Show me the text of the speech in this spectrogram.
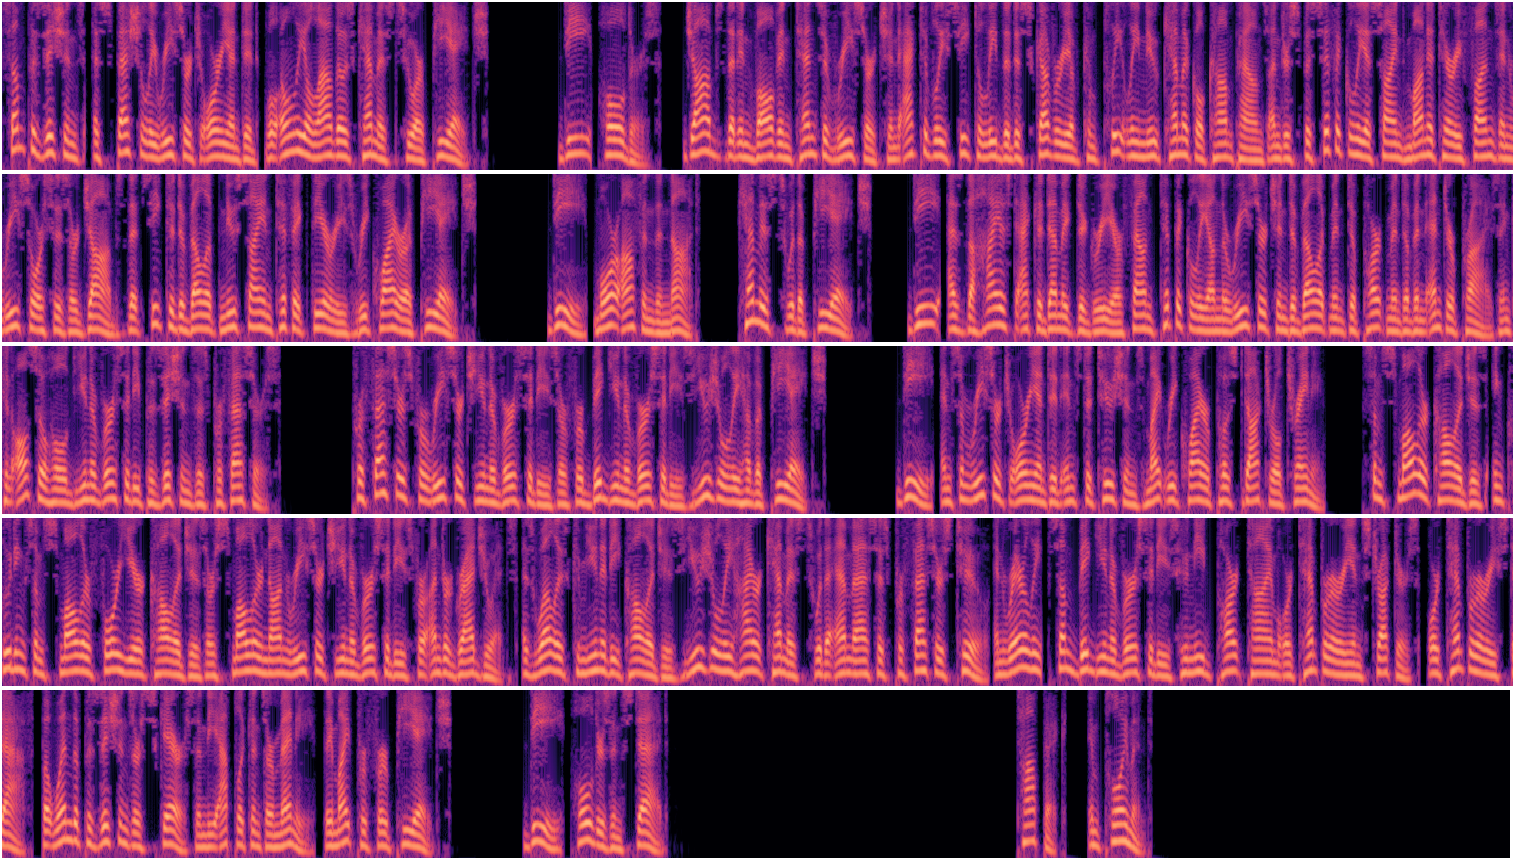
Some positions, especially research-oriented, will only allow those chemists who are Ph.D. holders. Jobs that involve intensive research and actively seek to lead the discovery of completely new chemical compounds under specifically assigned monetary funds and resources or jobs that seek to develop new scientific theories require a Ph.D., more often than not. Chemists with a Ph. D, as the highest academic degree are found typically on the research and development department of an enterprise and can also hold university positions as professors. Professors for research universities or for big universities usually have a Ph.D., and some research-oriented institutions might require postdoctoral training. Some smaller colleges including some smaller four-year colleges or smaller non-research universities for undergraduates as well as community colleges usually hire chemists with a MS as professors too and rarely, some big universities who need part-time or temporary instructors, or temporary staff, but when the positions are scarce and the applicants are many, they might prefer Ph.D. holders instead. Employment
